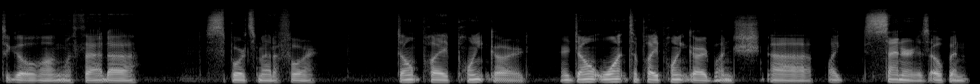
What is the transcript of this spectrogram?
To go along with that uh, sports metaphor, don't play point guard or don't want to play point guard when sh- uh, like center is open,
